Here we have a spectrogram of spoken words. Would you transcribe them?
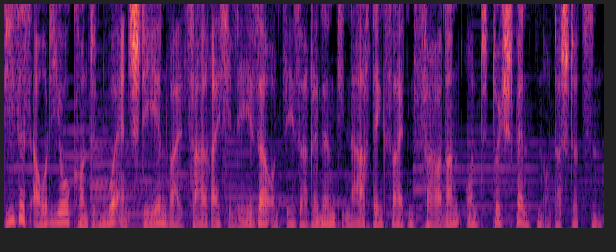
Dieses Audio konnte nur entstehen, weil zahlreiche Leser und Leserinnen die Nachdenkseiten fördern und durch Spenden unterstützen.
